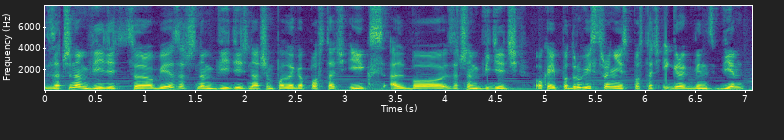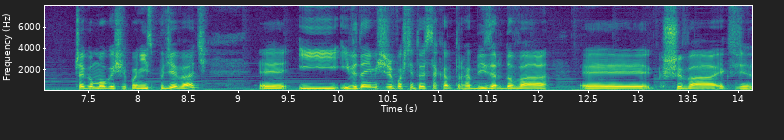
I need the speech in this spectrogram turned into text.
zaczynam wiedzieć, co robię, zaczynam wiedzieć, na czym polega postać X, albo zaczynam widzieć, ok, po drugiej stronie jest postać Y, więc wiem, czego mogę się po niej spodziewać. Y, I, I wydaje mi się, że właśnie to jest taka trochę blizzardowa y, krzywa, jak, to się,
